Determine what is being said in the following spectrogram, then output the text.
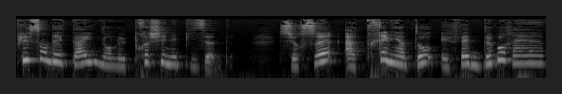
plus en détail dans le prochain épisode. Sur ce, à très bientôt et faites de beaux rêves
